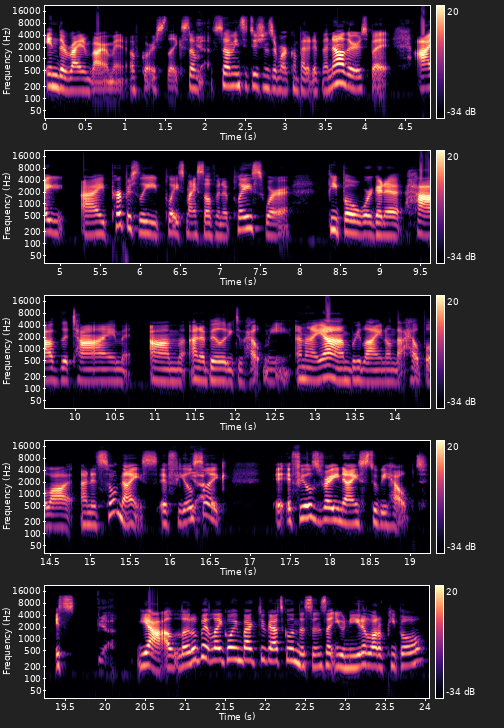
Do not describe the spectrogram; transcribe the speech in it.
in the right environment, of course. Like some yeah. some institutions are more competitive than others, but I I purposely placed myself in a place where people were gonna have the time um, an ability to help me. And I am relying on that help a lot. And it's so nice. It feels yeah. like it, it feels very nice to be helped. It's yeah. Yeah, a little bit like going back to grad school in the sense that you need a lot of people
